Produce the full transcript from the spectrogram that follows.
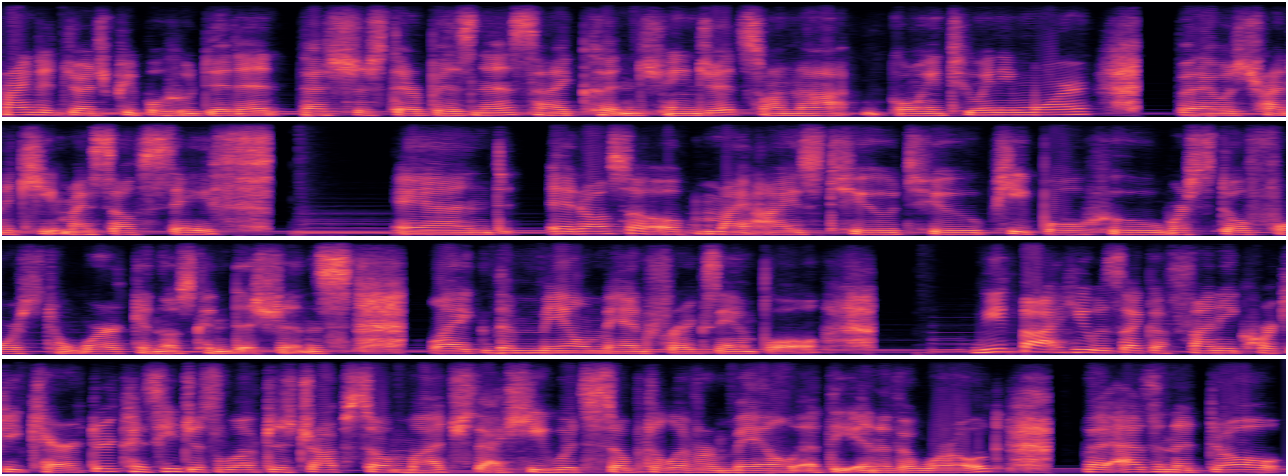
trying to judge people who didn't. That's just their business and I couldn't change it. So I'm not going to anymore. But I was trying to keep myself safe. And it also opened my eyes to to people who were still forced to work in those conditions. Like the mailman, for example. We thought he was like a funny, quirky character because he just loved his job so much that he would still deliver mail at the end of the world. But as an adult,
